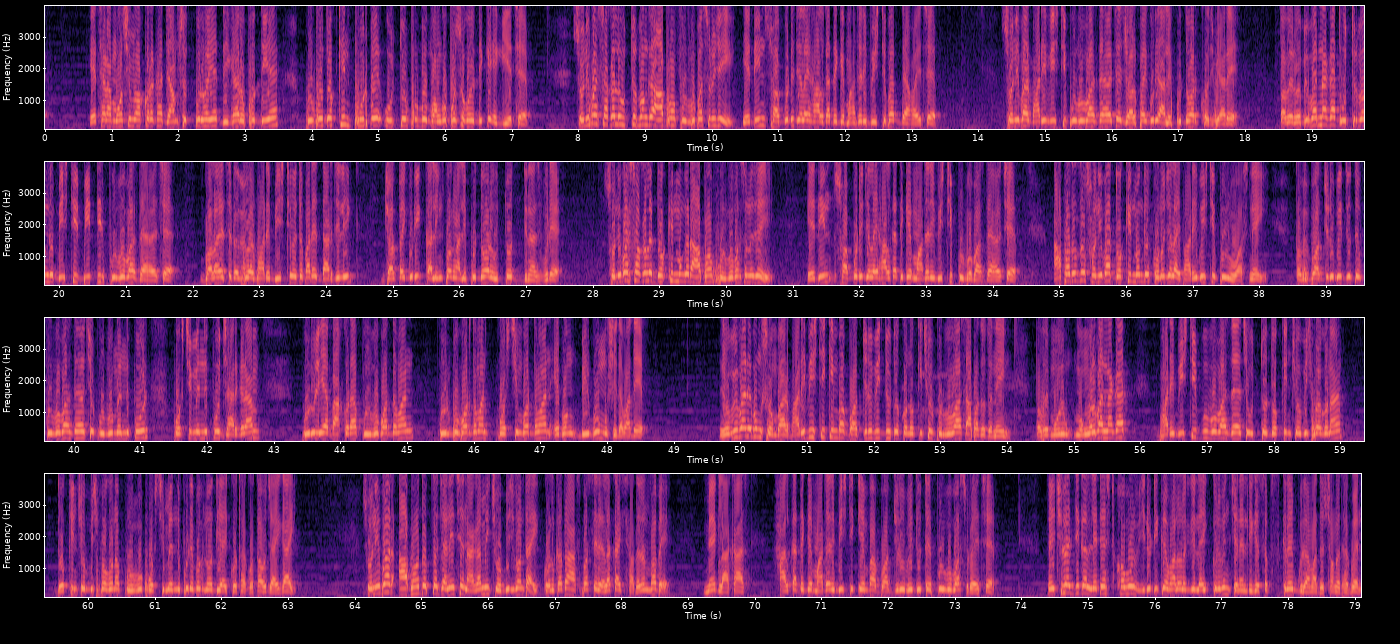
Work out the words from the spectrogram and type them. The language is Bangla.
এছাড়া মৌসুমী অক্ষরেখা জামশেদপুর হয়ে দীঘার উপর দিয়ে পূর্ব দক্ষিণ, পূর্বে উত্তর, পূর্ব বঙ্গোপসাগরের দিকে এগিয়েছে। শনিবার সকালে উত্তরবঙ্গে আবহাওয়া পূর্বাভাস অনুযায়ী এদিন সবকটি জেলায় হালকা থেকে মাঝারি বৃষ্টিপাত দেওয়া হয়েছে। শনিবার ভারী বৃষ্টি পূর্বাভাস দেওয়া হয়েছে জলপাইগুড়ি, আলিপুরদুয়ার, কোচবিহারে। তবে রবিবার নাগাদ উত্তরবঙ্গে বৃষ্টির বৃদ্ধির পূর্বাভাস দেওয়া হয়েছে। বলা হয়েছে রবিবার ভারী বৃষ্টি হতে পারে দার্জিলিং জলপাইগুড়ি, কালিম্পং, আলিপুরদুয়ার, উত্তর দিনাজপুরে। শনিবার সকালে দক্ষিণবঙ্গের আবহাওয়া পূর্বাভাস অনুযায়ী এদিন সবকটি জেলায় হালকা থেকে মাঝারি বৃষ্টির পূর্বাভাস দেওয়া হয়েছে। আপাতত শনিবার দক্ষিণবঙ্গের কোনো জেলায় ভারী বৃষ্টির পূর্বাভাস নেই। তবে বজ্র বিদ্যুতের পূর্বাভাস দেওয়া হয়েছে পূর্ব মেদিনীপুর, পশ্চিম মেদিনীপুর, ঝাড়গ্রাম, পুরুলিয়া, বাঁকুড়া, পূর্ব বর্ধমান পূর্ব বর্ধমান, পশ্চিম বর্ধমান এবং বীরভূম, মুর্শিদাবাদে। রবিবার এবং সোমবার ভারী বৃষ্টি কিংবা বজ্র বিদ্যুৎ কোনো কিছুর পূর্বাভাস আপাতত নেই। তবে মঙ্গলবার নাগাদ ভারী বৃষ্টির পূর্বাভাস দেওয়া হচ্ছে উত্তর দক্ষিণ চব্বিশ পরগনা, দক্ষিণ চব্বিশ পরগনা, পূর্ব পশ্চিম মেদিনীপুর এবং নদিয়ায় কোথাও কোথাও জায়গায়। শনিবার আবহাওয়া দপ্তর জানিয়েছেন, আগামী চব্বিশ ঘন্টায় কলকাতা আশপাশের এলাকায় সাধারণভাবে মেঘলা আকাশ, হালকা থেকে মাঝারি বৃষ্টি কিংবা বজ্র বিদ্যুতের পূর্বাভাস রয়েছে। তো এই ছিল আজকের লেটেস্ট খবর। ভিডিওটিকে ভালো লাগলে লাইক করবেন, চ্যানেলটিকে সাবস্ক্রাইব করে আমাদের সঙ্গে থাকবেন।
